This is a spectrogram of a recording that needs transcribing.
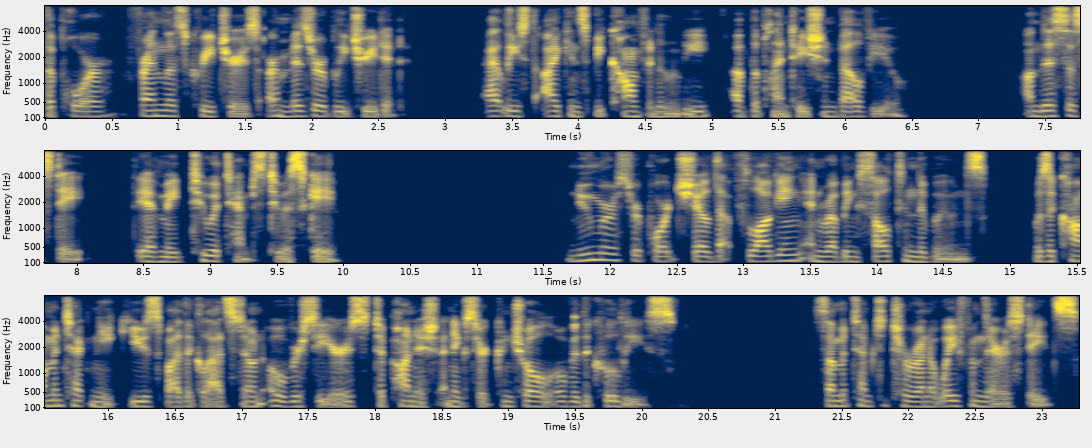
The poor, friendless creatures are miserably treated. At least I can speak confidently of the plantation Bellevue. On this estate, they have made two attempts to escape. Numerous reports showed that flogging and rubbing salt in the wounds was a common technique used by the Gladstone overseers to punish and exert control over the coolies. Some attempted to run away from their estates,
